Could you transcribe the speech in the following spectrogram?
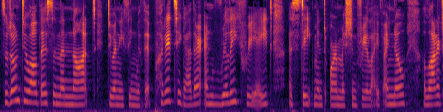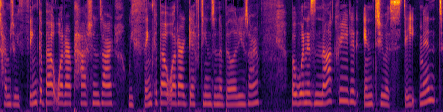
So don't do all this and then not do anything with it. Put it together and really create a statement or a mission for your life. I know a lot of times we think about what our passions are, we think about what our giftings and abilities are, but when it's not created into a statement,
